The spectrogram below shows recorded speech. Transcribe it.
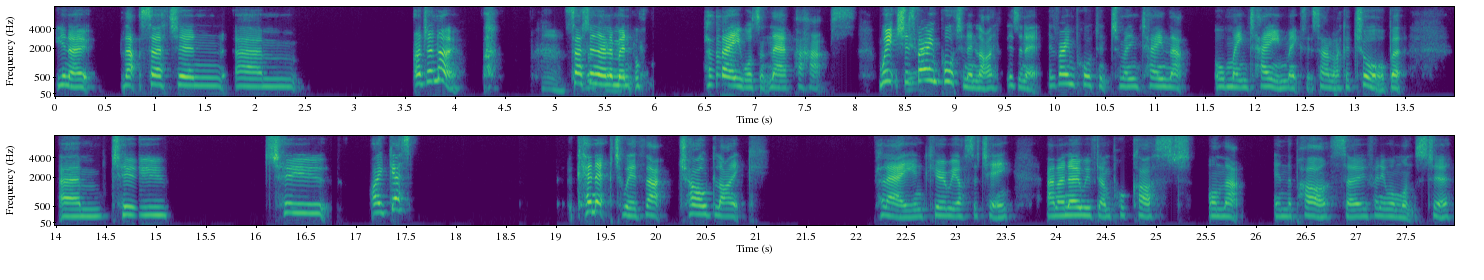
you know that certain um, I don't know. Hmm. Certain okay. element of play wasn't there, perhaps, which is yeah. very important in life, isn't it? It's very important to maintain that, or maintain makes it sound like a chore, but um, to to I guess connect with that childlike play and curiosity. And I know we've done podcasts on that in the past. So if anyone wants to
